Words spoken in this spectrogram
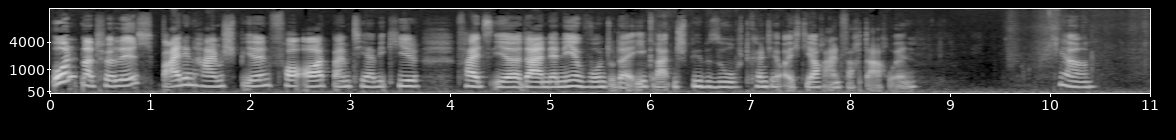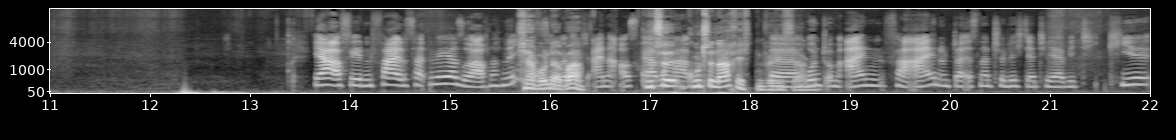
Und natürlich bei den Heimspielen vor Ort beim THW Kiel. Falls ihr da in der Nähe wohnt oder eh gerade ein Spiel besucht, könnt ihr euch die auch einfach da holen. Ja. Ja, auf jeden Fall. Das hatten wir ja so auch noch nicht. Ja, wunderbar. eine Ausgabe gute, haben, gute Nachrichten, würde äh, ich sagen. Rund um einen Verein und da ist natürlich der THW Kiel.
